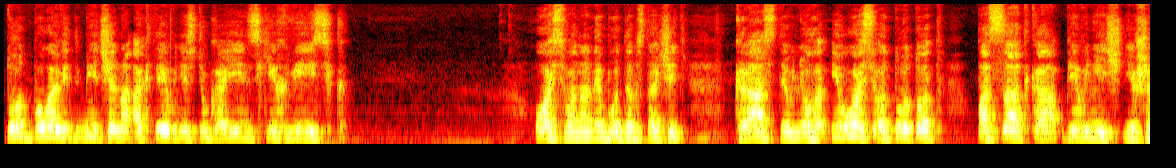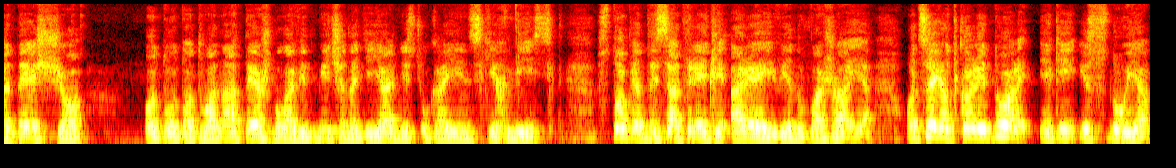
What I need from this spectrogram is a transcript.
тут була відмічена активність українських військ. Ось вона не буде, значить, красти в нього. І ось отут от посадка північніше, дещо отут от вона теж була відмічена діяльність українських військ. 153-й арей він вважає. Оцей от коридор, який існує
